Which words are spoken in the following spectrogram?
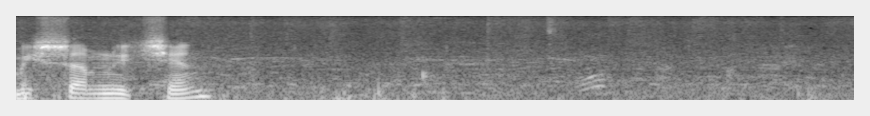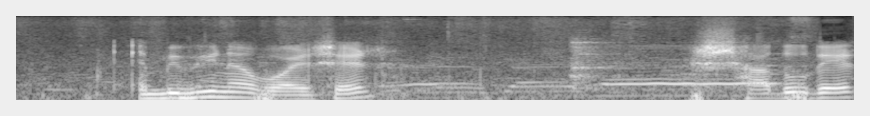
বিশ্রাম নিচ্ছেন। বিভিন্ন বয়সের সাধুদের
